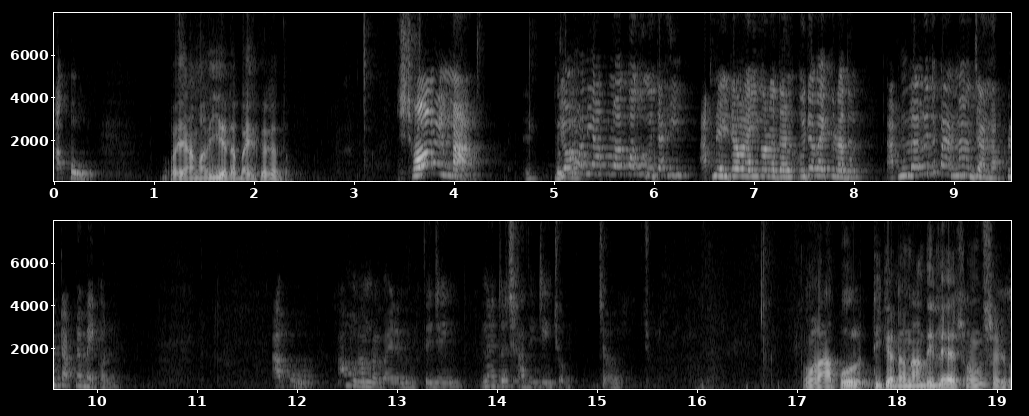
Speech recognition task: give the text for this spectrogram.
আপু। ওই আমার ইয়েটা বাইর করে দাও। সরেন না। যখনই আপনার কথা কইতে আসি আপনি এইটা বাই করে দেন ওইটা বাই করে দেন। আপনি লাগাইতে পারেন না? জান আপনারটা আপনি বাই করেন। আপু এখন আমরা বাইরে ঘুরতে যাই। নয়তো ছাদে যাই চল চলো তোমার আপুর টিকাটা না দিলে সমস্যা হইব।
